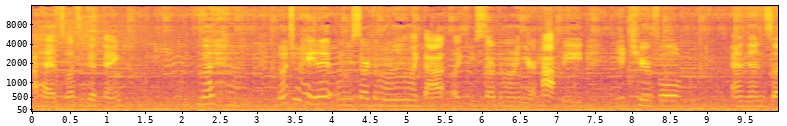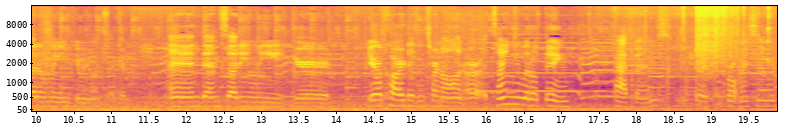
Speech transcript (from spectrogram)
ahead, so that's a good thing. But don't you hate it when you start the morning like that? Like you start the morning, you're happy, you're cheerful, and then suddenly, give me one second, and then suddenly you're your car doesn't turn on or a tiny little thing happens. I'm sure I brought my sandwich.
